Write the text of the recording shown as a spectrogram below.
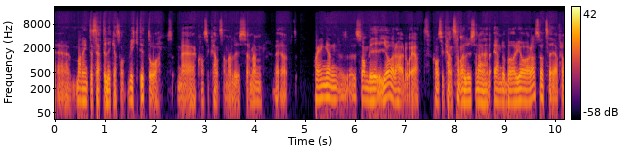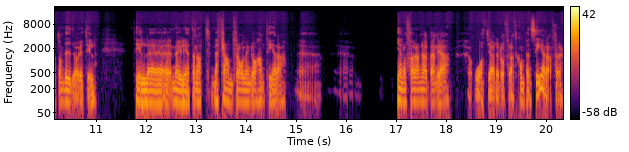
Eh, man har inte sett det lika så viktigt då med konsekvensanalyser. Men eh, poängen som vi gör här då är att konsekvensanalyserna ändå bör göras så att säga för att de bidrar ju till, till eh, möjligheten att med framförhållning då hantera eh, genomföra nödvändiga åtgärder då för att kompensera för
